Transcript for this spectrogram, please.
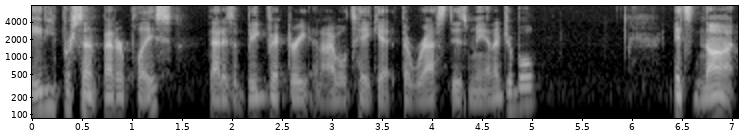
80% better place, that is a big victory and I will take it. The rest is manageable. It's not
